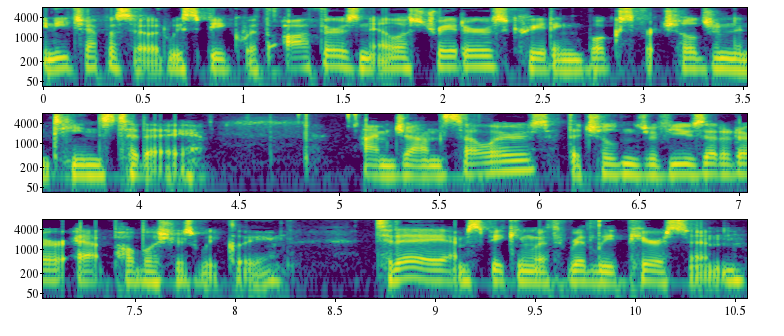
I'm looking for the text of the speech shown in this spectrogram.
In each episode, we speak with authors and illustrators creating books for children and teens today. I'm John Sellers, the children's reviews editor at Publishers Weekly. Today, I'm speaking with Ridley Pearson,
